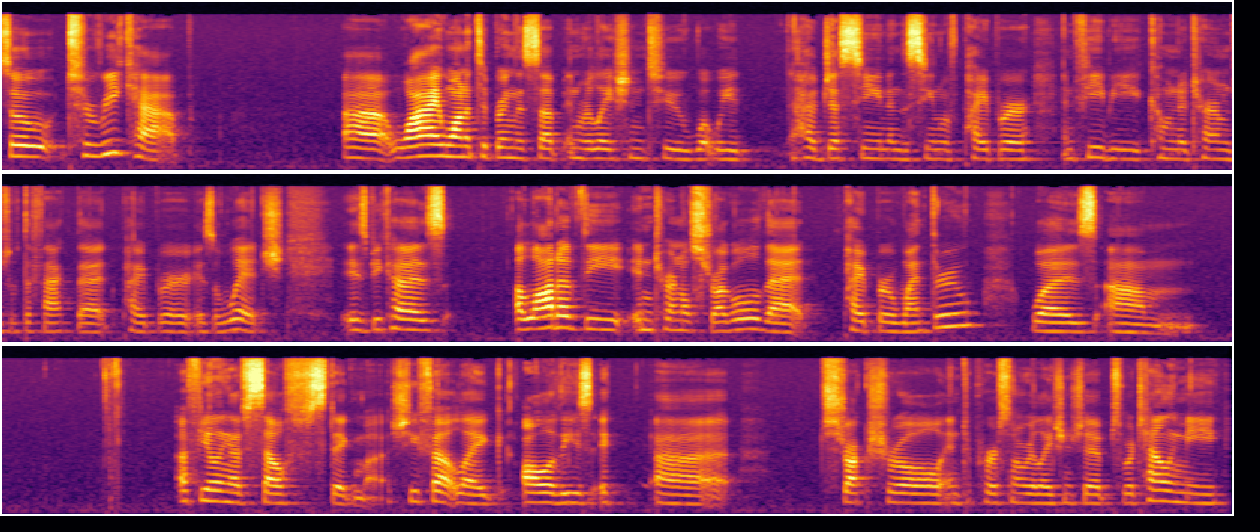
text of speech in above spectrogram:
so to recap, uh, why I wanted to bring this up in relation to what we have just seen in the scene with Piper and Phoebe coming to terms with the fact that Piper is a witch is because a lot of the internal struggle that Piper went through was um, a feeling of self stigma. She felt like all of these uh, structural interpersonal relationships were telling me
